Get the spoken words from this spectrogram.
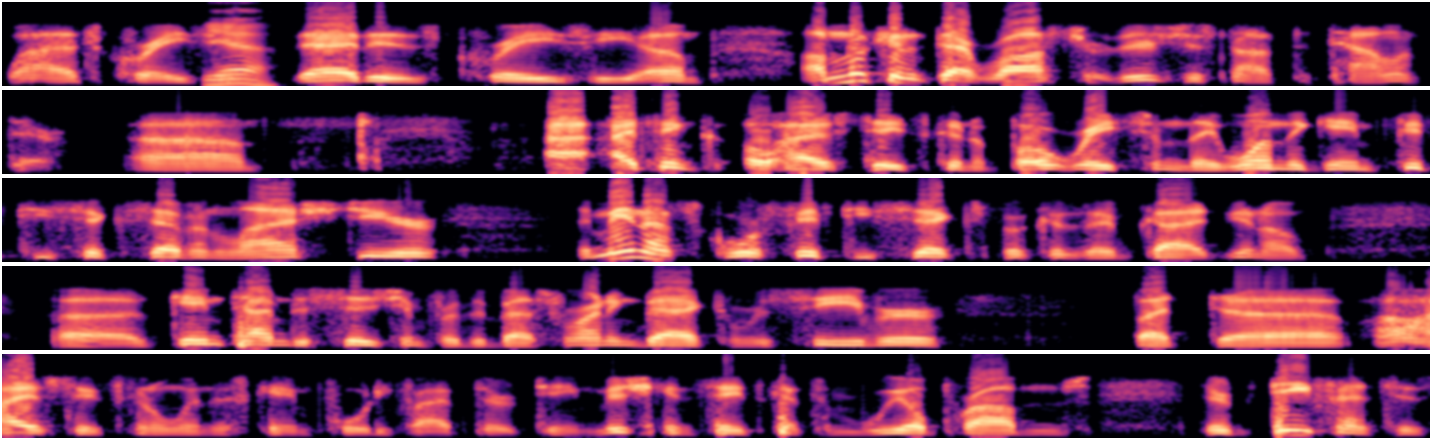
Wow, that's crazy. Yeah, that is crazy. Um, I'm looking at that roster. There's just not the talent there. Um, I, I think Ohio State's going to boat race them. They won the game 56-7 last year. They may not score 56 because they've got you know uh, game time decision for the best running back and receiver. But uh, Ohio State's going to win this game 45-13. Michigan State's got some real problems. Their defense is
